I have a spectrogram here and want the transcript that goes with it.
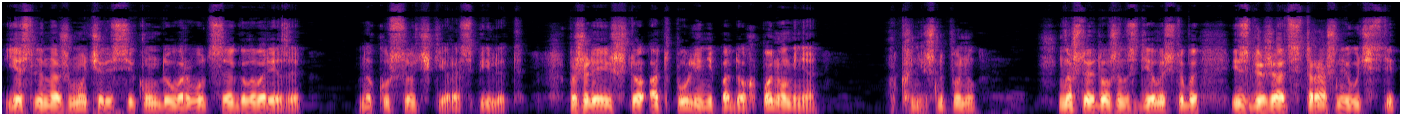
Если нажму, через секунду ворвутся головорезы на кусочки распилят. Пожалеешь, что от пули не подох. Понял меня? — Конечно, понял. Но что я должен сделать, чтобы избежать страшной участи?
